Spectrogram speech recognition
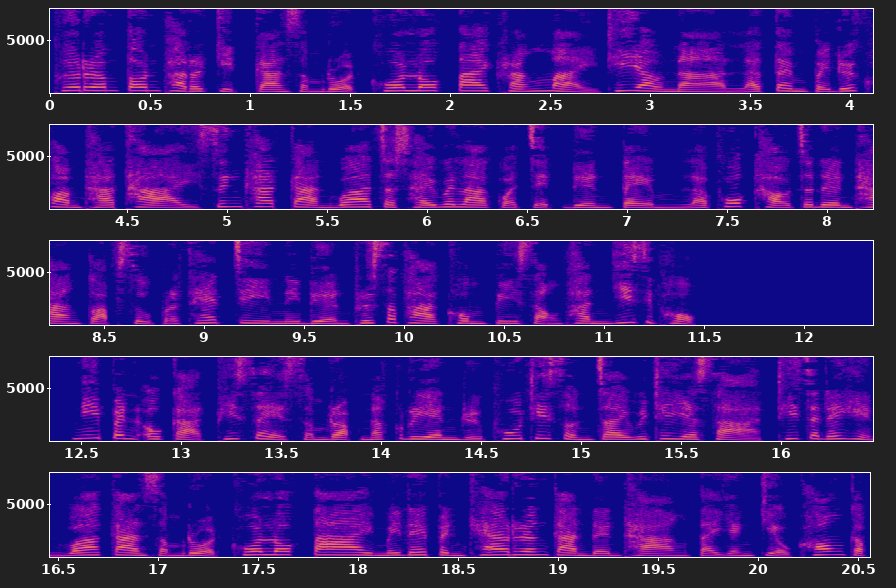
เพื่อเริ่มต้นภารกิจการสำรวจขั้วโลกใต้ครั้งใหม่ที่ยาวนาน และเต็มไปด้วยความท้าทาย ซึ่งคาดการว่าจะใช้เวลากว่า 7 เดือนเต็ม และพวกเขาจะเดินทางกลับสู่ประเทศจีนในเดือนพฤษภาคมปี 2026 นี่เป็นโอกาสพิเศษสำหรับนักเรียนหรือผู้ที่สนใจวิทยาศาสตร์ ที่จะได้เห็นว่าการสำรวจขั้วโลกใต้ไม่ได้เป็นแค่เรื่องการเดินทาง แต่ยังเกี่ยวข้องกับ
